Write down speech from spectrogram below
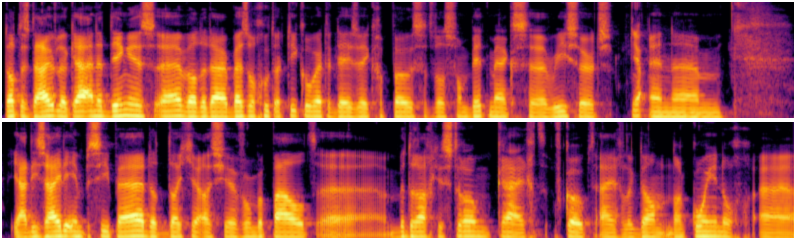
dat is duidelijk. Ja, en het ding is, eh, we hadden daar best wel een goed artikel, werd er deze week gepost. Dat was van Bitmax eh, Research. Ja. En ehm, ja, die zeiden in principe hè, dat, dat je als je voor een bepaald eh, bedrag je stroom krijgt, of koopt eigenlijk, dan, dan kon je nog eh,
